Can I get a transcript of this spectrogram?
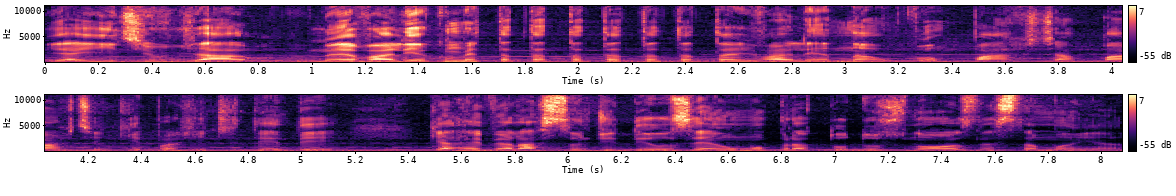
e aí a gente já né, vai ler como é tá, tá, tá, tá, tá, tá, vai lendo. Não, vamos parte a parte aqui para a gente entender que a revelação de Deus é uma para todos nós nesta manhã.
